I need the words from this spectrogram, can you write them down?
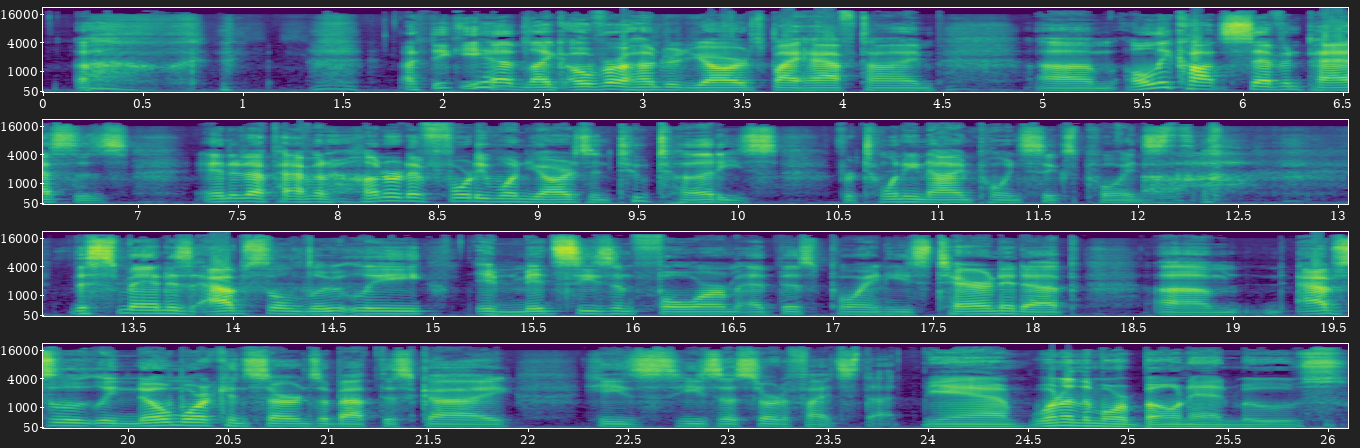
I think he had like over 100 yards by halftime. Um, only caught seven passes. Ended up having 141 yards and two tutties for 29.6 points. this man is absolutely in midseason form at this point. He's tearing it up. Um, absolutely no more concerns about this guy. He's he's a certified stud. Yeah, one of the more bonehead moves,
